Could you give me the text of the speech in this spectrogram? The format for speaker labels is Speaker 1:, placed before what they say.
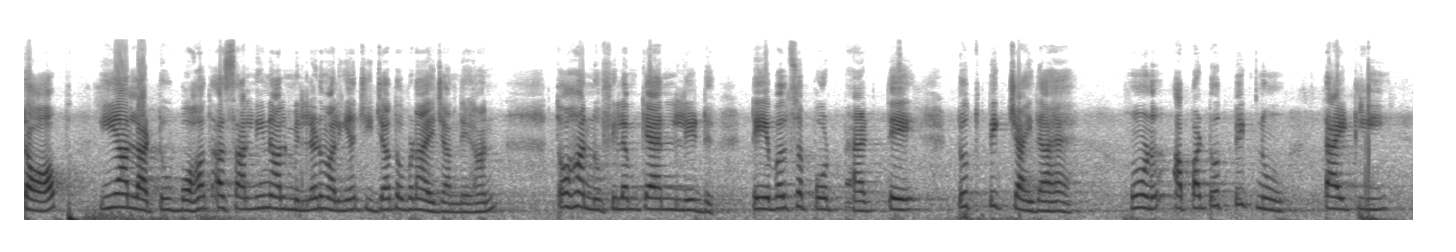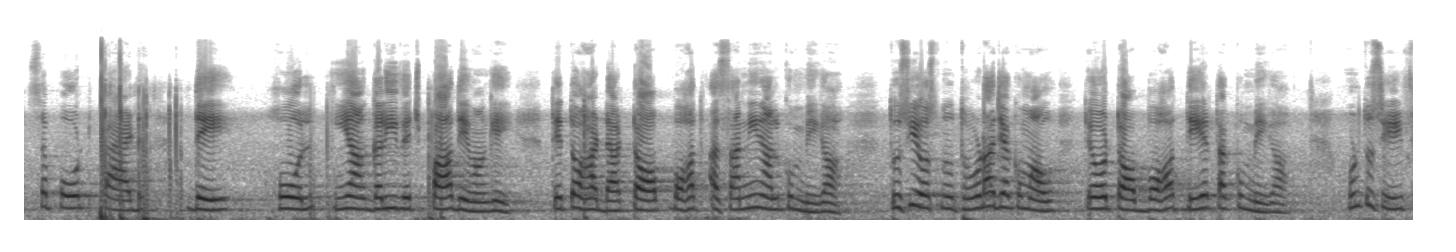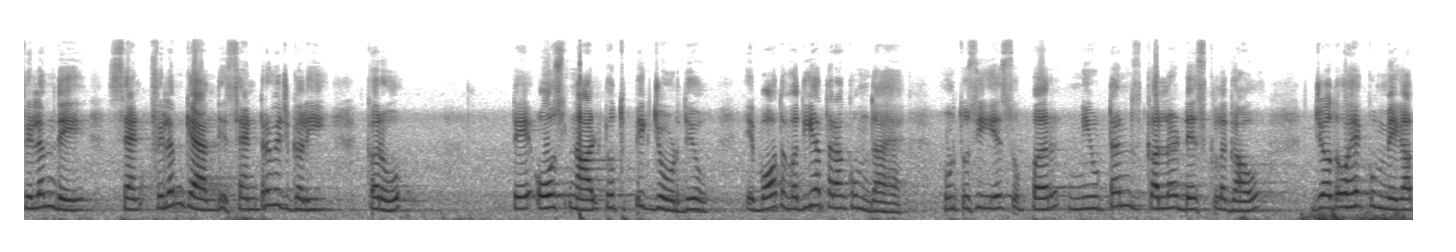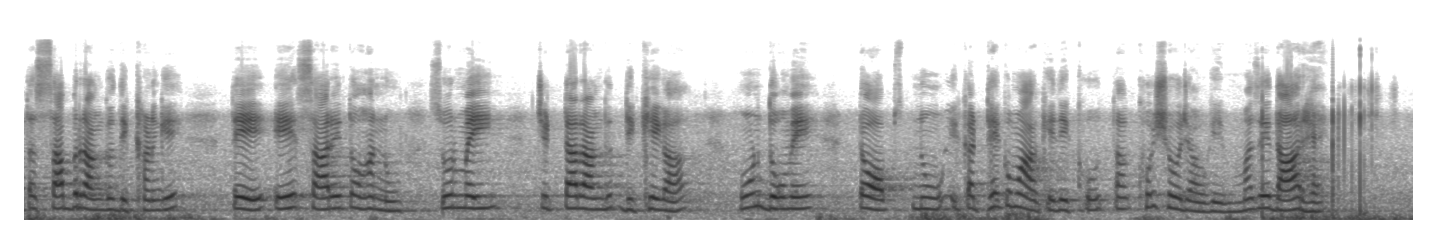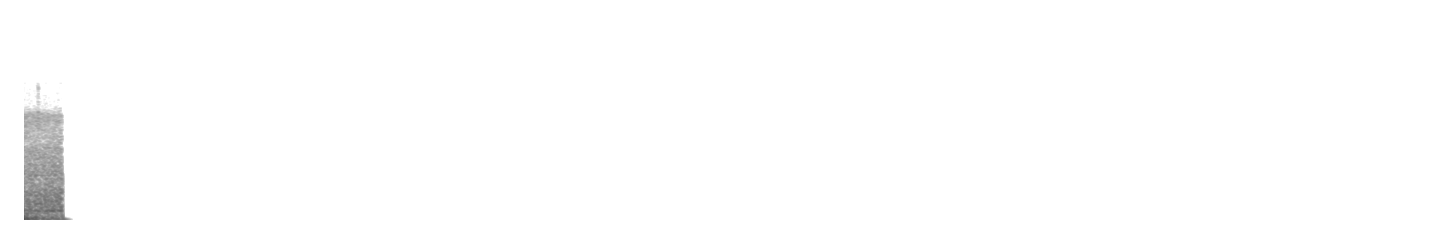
Speaker 1: Top ਜਾਂ ਲਾਟੂ ਬਹੁਤ ਆਸਾਨੀ ਨਾਲ ਮਿਲਣ ਵਾਲੀਆਂ ਚੀਜ਼ਾਂ ਤੋਂ ਬਣਾਏ ਜਾਂਦੇ ਹਨ। ਤੁਹਾਨੂੰ film can lid table support pad ਤੇ ਟੁੱਥਪਿਕ ਚਾਹੀਦਾ ਹੈ। ਹੁਣ ਆਪਾਂ ਟੁੱਥਪਿਕ ਨੂੰ ਟਾਈਟਲੀ ਸਪੋਰਟ ਪੈਡ ਦੇ ਹੋਲ ਜਾਂ ਗਲੀ ਵਿੱਚ ਪਾ ਦੇਵਾਂਗੇ ਤੇ ਤੁਹਾਡਾ ਟੌਪ ਬਹੁਤ ਆਸਾਨੀ ਨਾਲ ਘੁੰਮੇਗਾ। ਤੁਸੀਂ ਉਸ ਨੂੰ ਥੋੜਾ ਜਿਹਾ ਘੁਮਾਓ ਤੇ ਉਹ ਟੌਪ ਬਹੁਤ ਦੇਰ ਤੱਕ ਘੁੰਮੇਗਾ। ਹੁਣ ਤੁਸੀਂ ਫਿਲਮ ਦੇ ਸੈਂ ਫਿਲਮ ਕੈਨ ਦੇ ਸੈਂਟਰ ਵਿੱਚ ਗਲੀ ਕਰੋ ਤੇ ਉਸ ਨਾਲ ਟੁੱਥਪਿਕ ਜੋੜ ਦਿਓ। ਇਹ ਬਹੁਤ ਵਧੀਆ ਤਰ੍ਹਾਂ ਘੁੰਮਦਾ ਹੈ। ਹੁਣ ਤੁਸੀਂ ਇਸ ਉੱਪਰ ਨਿਊਟਨ ਕਲਰ ਡਿਸਕ ਲਗਾਓ। ਜਦੋਂ ਇਹ ਘੁੰਮੇਗਾ ਤਾਂ ਸਭ ਰੰਗ ਦਿਖਣਗੇ ਤੇ ਇਹ ਸਾਰੇ ਤੁਹਾਨੂੰ ਸੁਰਮਈ ਚਿੱਟਾ ਰੰਗ ਦਿਖੇਗਾ। ਹੁਣ ਦੋਵੇਂ ਟੌਪਸ ਨੂੰ ਇਕੱਠੇ ਘੁਮਾ ਕੇ ਦੇਖੋ ਤਾਂ ਖੁਸ਼ ਹੋ ਜਾਓਗੇ। ਮਜ਼ੇਦਾਰ ਹੈ।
